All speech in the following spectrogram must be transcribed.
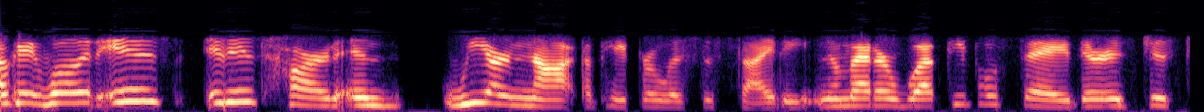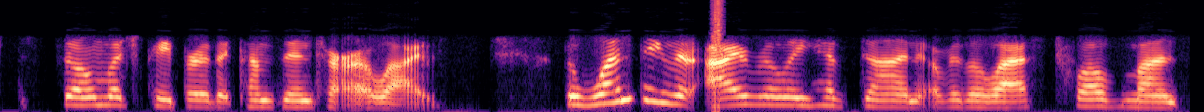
Okay, well it is it is hard and we are not a paperless society. No matter what people say, there is just so much paper that comes into our lives. The one thing that I really have done over the last 12 months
